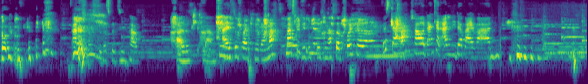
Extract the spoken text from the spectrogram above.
gucken. Alles schaffst du, das wird super. Alles klar. Also, Fakira, macht's gut. Mach's gut. Liebe Grüße nach Saarbrücken. Bis dann. Ciao. Danke an alle, die dabei waren.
